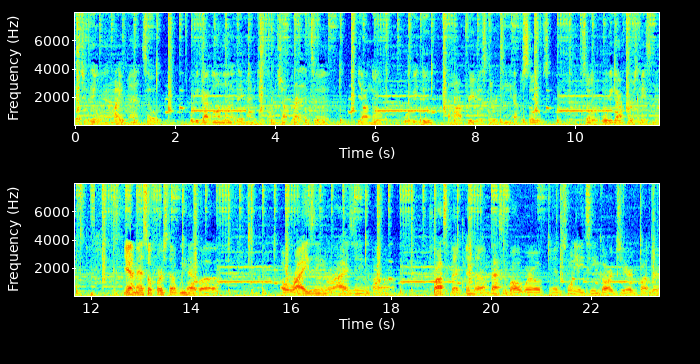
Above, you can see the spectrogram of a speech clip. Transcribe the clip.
that you deal with in life, man. So what we got going on today, man? We're just gonna jump right into it. Y'all know what we do from our previous 13 episodes. So what we got first. Smith? Yeah, man. So first up, we have a a rising, rising uh, prospect in the basketball world in 2018 guard Jared Butler,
